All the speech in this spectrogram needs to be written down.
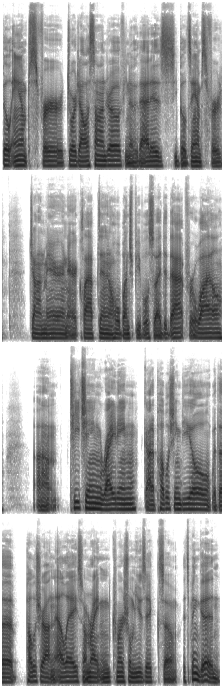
built amps for george alessandro if you know who that is. He builds amps for john mayer and eric clapton and a whole bunch of people. So i did that for a while. Um, teaching writing got a publishing deal with a publisher out in la so i'm writing commercial music so it's been good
